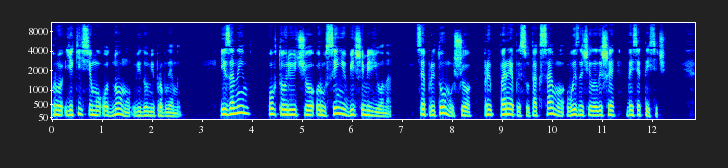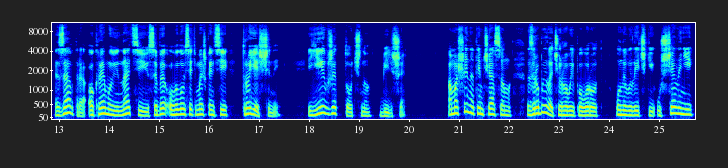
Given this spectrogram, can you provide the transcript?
про якісь йому одному відомі проблеми. І за ним повторюють, що русинів більше мільйона. Це при тому, що при перепису так само визначили лише 10 тисяч. Завтра окремою нацією себе оголосять мешканці Троєщини, їх вже точно більше. А машина тим часом зробила черговий поворот у невеличкій ущелині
